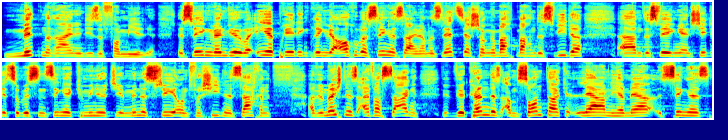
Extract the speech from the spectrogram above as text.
mitten rein in diese Familie. Deswegen, wenn wir über Ehe predigen, bringen wir auch über Singles ein. Wir haben das letztes Jahr schon gemacht, machen das wieder. Ähm, deswegen entsteht jetzt so ein bisschen Single Community und Ministry und verschiedene Sachen. Aber wir möchten es einfach sagen, wir können das am Sonntag lernen, hier mehr Singles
